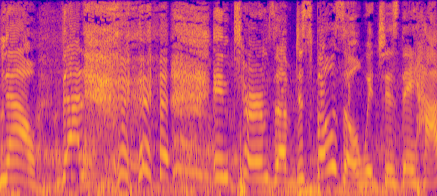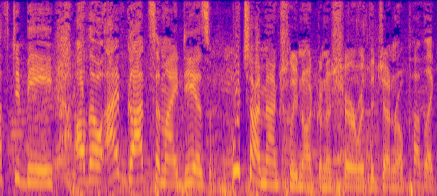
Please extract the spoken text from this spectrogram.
now, that in terms of disposal, which is they have to be, although I've got some ideas, which I'm actually not going to share with the general public,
